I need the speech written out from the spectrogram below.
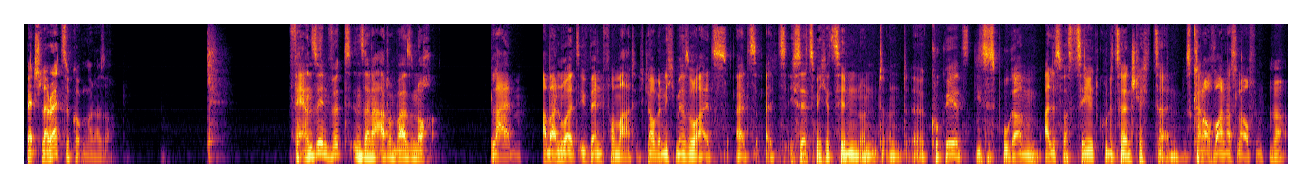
Bachelorette zu gucken oder so. Fernsehen wird in seiner Art und Weise noch bleiben aber nur als Eventformat. Ich glaube nicht mehr so als, als, als ich setze mich jetzt hin und, und äh, gucke jetzt dieses Programm, alles was zählt, gute Zeiten, schlechte Zeiten. Es kann auch woanders laufen. Ja,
